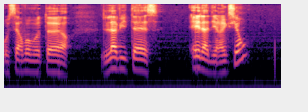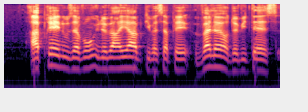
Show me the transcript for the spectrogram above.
au servomoteur la vitesse et la direction. Après, nous avons une variable qui va s'appeler valeur de vitesse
